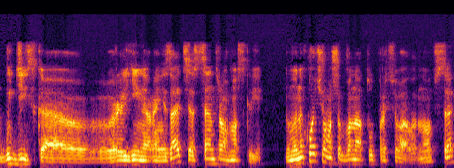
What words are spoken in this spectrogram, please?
буддійська е, релігійна організація з центром в Москві. Ну ми не хочемо, щоб вона тут працювала. Ну все.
